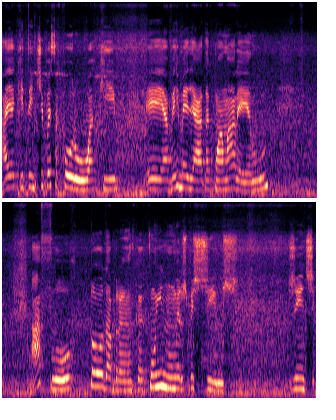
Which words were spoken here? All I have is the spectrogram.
Aí aqui tem tipo essa coroa aqui, é, avermelhada com amarelo. A flor toda branca, com inúmeros pistilos. Gente,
